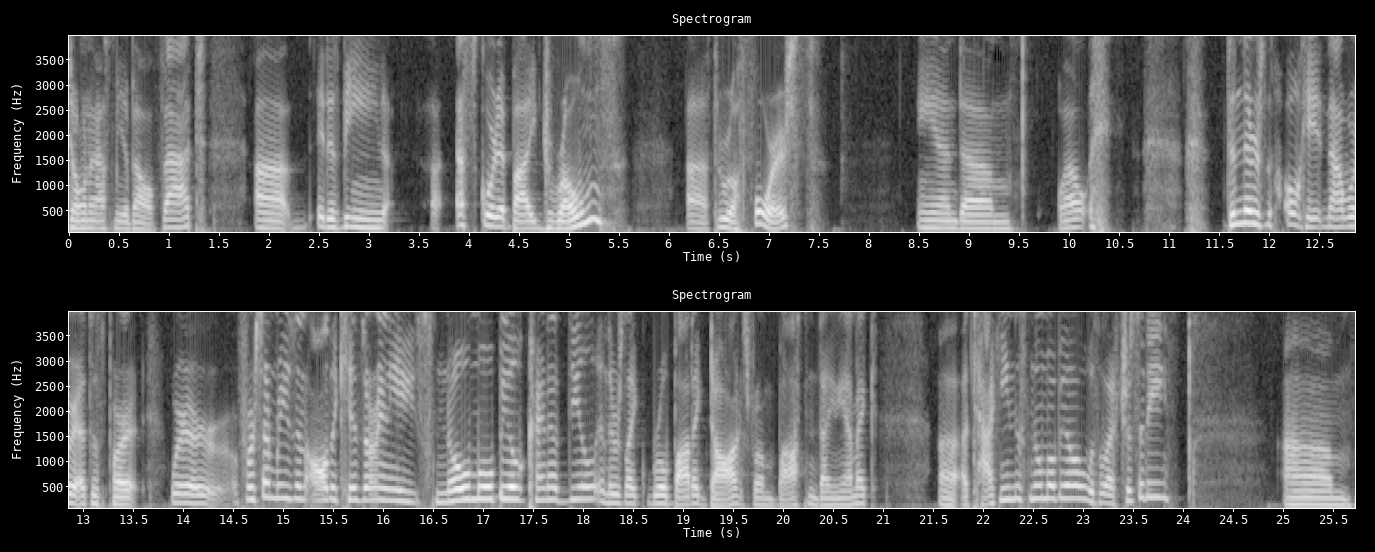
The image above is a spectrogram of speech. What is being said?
don't ask me about that. Uh, it is being uh, escorted by drones uh, through a forest, and um, well, then there's okay. Now we're at this part where, for some reason, all the kids are in a snowmobile kind of deal, and there's like robotic dogs from Boston Dynamic uh, attacking the snowmobile with electricity. Um,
